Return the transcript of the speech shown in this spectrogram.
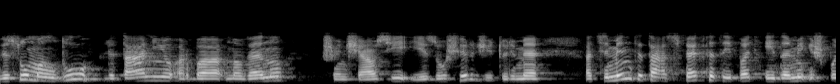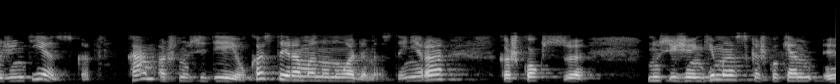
visų maldų, litanijų arba novenų švenčiausiai Jėzaus širdžiai. Turime atsiminti tą aspektą taip pat eidami iš pažinties, kad kam aš nusidėjau, kas tai yra mano nuodėmės. Tai nėra kažkoks e, nusižengimas kažkokiam e,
